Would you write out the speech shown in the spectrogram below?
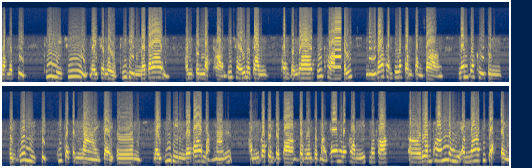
กรรมสิทธิ์ที่มีชื่อในโฉนดที่ดินและบ้าน อันเป็นหลักฐานที่ใช้ในการทำสัญญาซื้อขาย หรือว่าทำธุรกรรมต่างๆ นั่นก็คือเป็นเป็นผู้มีสิทธิ์ที่จะจำหน่ายจ่ายโอน ในที่ดินและบ้านหลังนั้น อันนี้ก็เป็นไปตามประมวลกฎหมายแพ่งและพาณิชย์นะคะเอ่อรวมทั้งยังมีอำนาจที่จะแต่ง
